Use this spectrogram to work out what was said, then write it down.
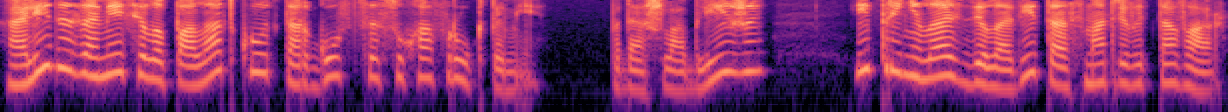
Алида заметила палатку торговца сухофруктами, подошла ближе и принялась деловито осматривать товар,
